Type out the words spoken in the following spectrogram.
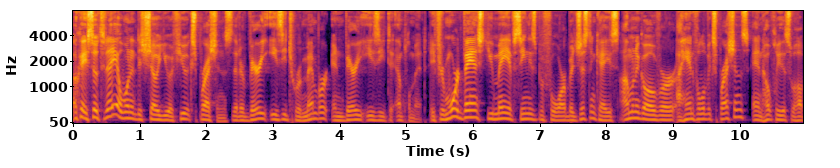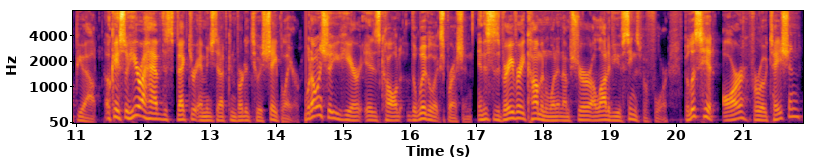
Okay, so today I wanted to show you a few expressions that are very easy to remember and very easy to implement. If you're more advanced, you may have seen these before, but just in case, I'm going to go over a handful of expressions and hopefully this will help you out. Okay, so here I have this vector image that I've converted to a shape layer. What I want to show you here is called the wiggle expression. And this is a very, very common one, and I'm sure a lot of you have seen this before. But let's hit R for rotation.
